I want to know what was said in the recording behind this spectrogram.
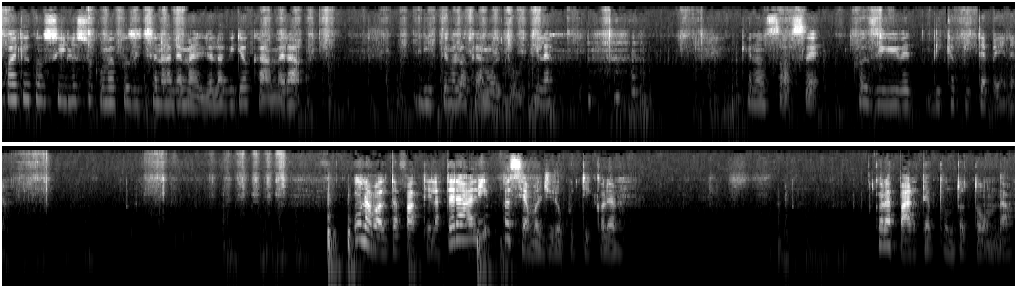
qualche consiglio su come posizionare meglio la videocamera? Ditemelo che è molto utile. Che non so se così vi, vi capite bene. Una volta fatti i laterali passiamo al giro cuticole. Con la parte appunto tonda.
